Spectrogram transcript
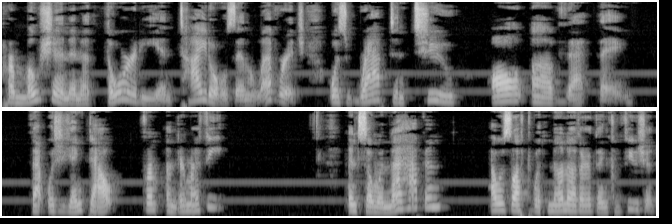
promotion and authority and titles and leverage was wrapped into all of that thing that was yanked out from under my feet. And so when that happened, I was left with none other than confusion.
